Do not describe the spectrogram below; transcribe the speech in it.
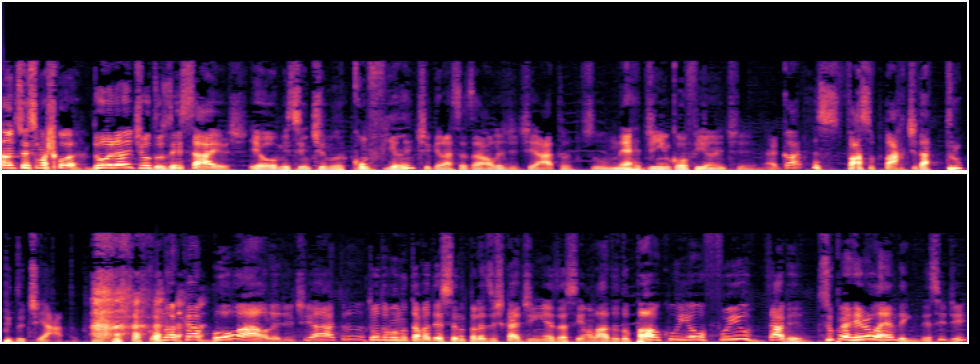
Onde você se machucou? Durante o dos ensaios, eu me sentindo confiante graças à aula de teatro. Sou Um nerdinho confiante. Agora eu faço parte da trupe do teatro. Quando acabou a aula de teatro, todo mundo tava descendo pelas escadinhas assim ao lado do palco e eu fui, sabe, super hero landing. Decidi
